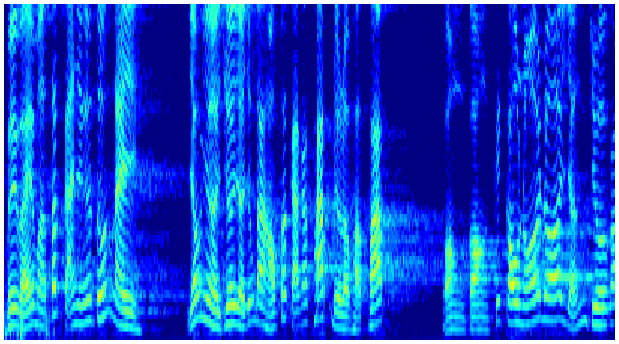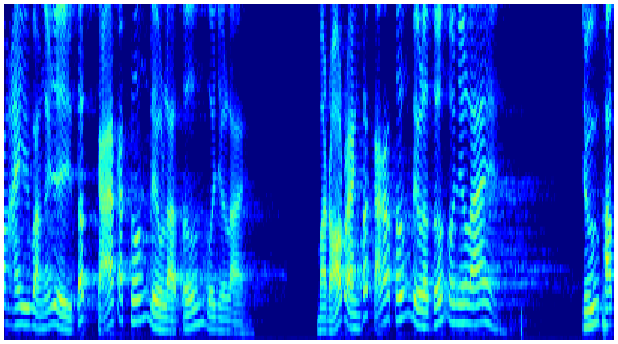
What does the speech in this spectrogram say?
Vì vậy mà tất cả những cái tướng này, giống như hồi xưa giờ chúng ta học tất cả các pháp đều là phật pháp. Còn còn cái câu nói đó vẫn chưa có ai bằng cái gì. Tất cả các tướng đều là tướng của như lai. Mà rõ ràng tất cả các tướng đều là tướng của như lai. Chữ thật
